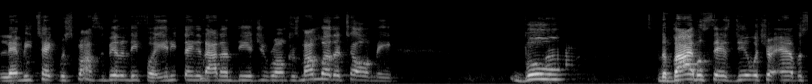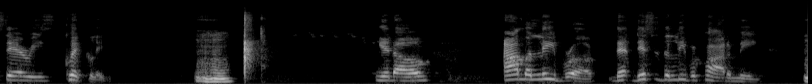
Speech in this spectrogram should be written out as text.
Let me take responsibility for anything that I done did you wrong. Because my mother told me, Boo, the Bible says deal with your adversaries quickly. Mhm. you know i'm a libra that this is the libra part of me i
